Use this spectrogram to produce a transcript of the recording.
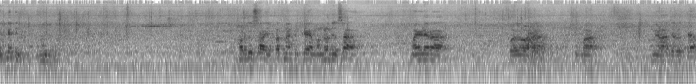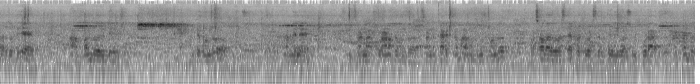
ಎಂಟನೇ ತಿಂಗಳು. ಮುಂದಿನ ಮರು ದಿವಸ ಇಪ್ಪತ್ನಾಲ್ಕಕ್ಕೆ ಮಂಗಳ ದಿವಸ ಮಹಿಳೆಯರ ಭವ್ಯವಾದ ತುಂಬ ಮೇಳ ಜರುತ್ತೆ ಅದರ ಜೊತೆಗೆ ಬಂದು ಇಲ್ಲಿ ಅಂತ್ಯಗೊಂಡು, ಆಮೇಲೆ ಸಣ್ಣ ಪುರಾಣದ ಒಂದು ಸಣ್ಣ ಕಾರ್ಯಕ್ರಮ ಅದನ್ನು ಮುಗಿಸ್ಕೊಂಡು ಪ್ರಸಾದ ವ್ಯವಸ್ಥೆ ಪ್ರತಿ ವರ್ಷದಂತೆ ಈ ವರ್ಷವೂ ಕೂಡ ಇರ್ತಕ್ಕಂದು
